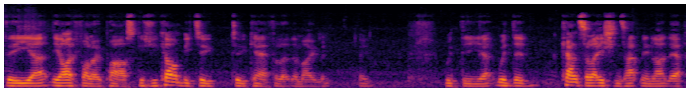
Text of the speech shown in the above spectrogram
the uh, the iFollow pass because you can't be too too careful at the moment with the uh, with the cancellations happening like that.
